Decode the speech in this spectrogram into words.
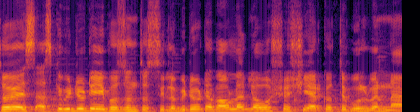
তো আজকে ভিডিওটি এই পর্যন্ত ছিল। ভিডিওটা ভালো লাগলে অবশ্যই শেয়ার করতে ভুলবেন না।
